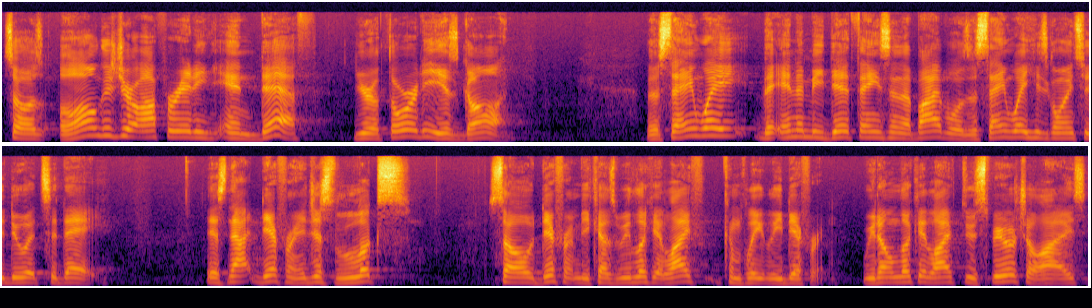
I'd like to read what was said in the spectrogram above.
So, as long as you're operating in death, your authority is gone. The same way the enemy did things in the Bible is the same way he's going to do it today. It's not different, it just looks so different because we look at life completely different. We don't look at life through spiritual eyes,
